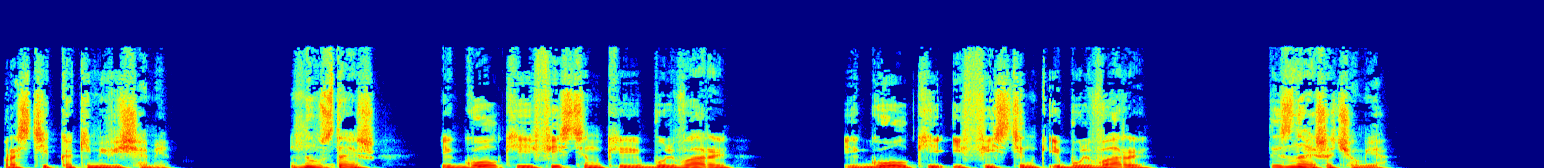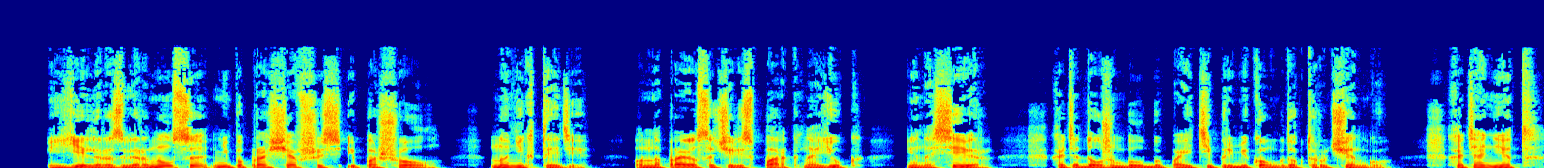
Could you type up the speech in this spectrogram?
Прости, какими вещами? Ну, знаешь, иголки и фистинг и бульвары. Иголки и фистинг и бульвары? Ты знаешь, о чем я. Еле развернулся, не попрощавшись, и пошел, но не к Тедди. Он направился через парк на юг, не на север, хотя должен был бы пойти прямиком к доктору Ченгу. Хотя нет,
